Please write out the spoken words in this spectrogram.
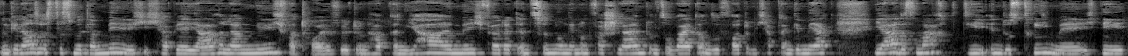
Und genauso ist es mit der Milch. Ich habe ja jahrelang Milch verteufelt und habe dann, ja, Milch fördert Entzündungen und verschleimt und so weiter und so fort. Und ich habe dann gemerkt, ja, das macht die Industriemilch, die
